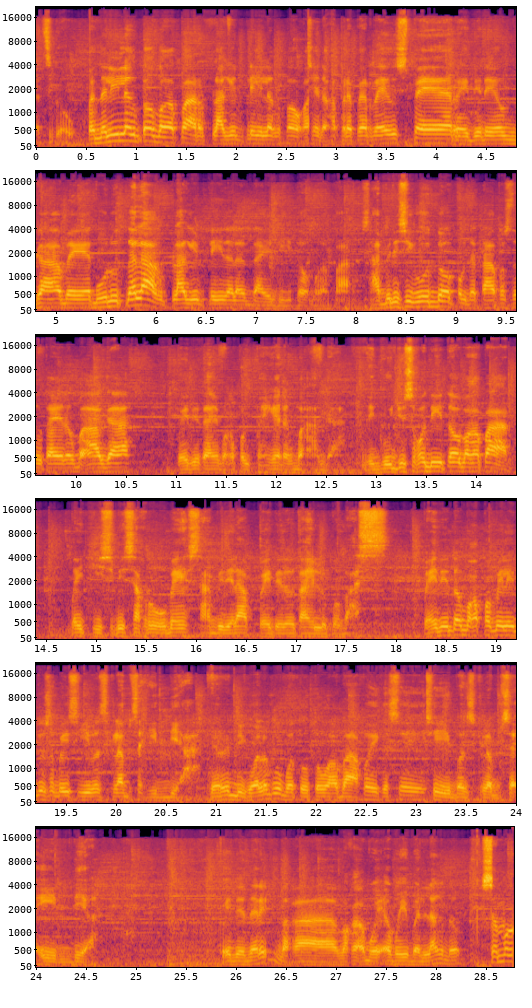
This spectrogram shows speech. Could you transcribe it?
Let's go. Madali lang to mga par, plug and play lang to kasi nakaprepare na yung spare, ready na yung gamit. Bunot na lang, plug and play na lang tayo dito mga par. Sabi ni Segundo, pag natapos daw tayo ng maaga, pwede tayo makapagpahinga ng maaga. May good news ako dito mga par. May chismis sa crewme, sabi nila pwede daw tayo lumabas. Pwede daw makapamili doon sa may Siemens Club sa India. Pero hindi ko alam kung matutuwa ba ako eh kasi Siemens Club sa India. Pwede na rin, baka makaamoy-amoy man lang, no? Sa mga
